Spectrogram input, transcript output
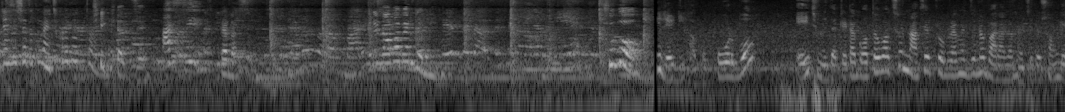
ড্রেসের সাথে তো ম্যাচ করে করতে ঠিক আছে। আসছি। টাটা এটা নবাবের গলি। শুভ। রেডি হব পরবো এই চুড়িদারটা, এটা গত বছর নাচের প্রোগ্রামের জন্য বানানো হয়েছিল, সঙ্গে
